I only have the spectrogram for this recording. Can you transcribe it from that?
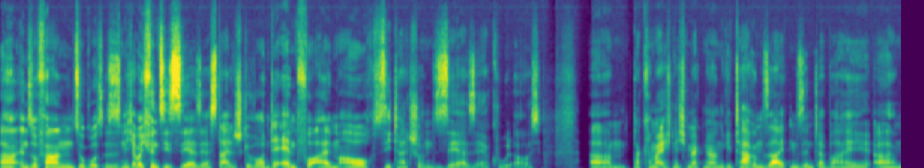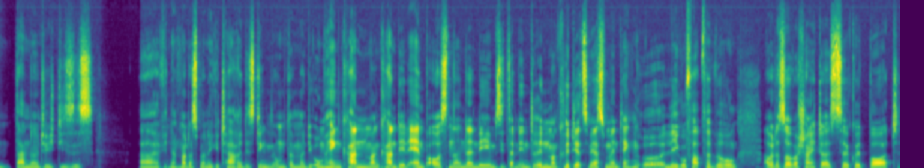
Äh, insofern, so groß ist es nicht. Aber ich finde, sie ist sehr, sehr stylisch geworden. Der Amp vor allem auch sieht halt schon sehr, sehr cool aus. Ähm, da kann man echt nicht meckern. Gitarrenseiten sind dabei. Ähm, dann natürlich dieses äh, wie nennt man das, mal eine Gitarre, das Ding, um, damit man die umhängen kann. Man kann den Amp auseinandernehmen, sieht dann innen drin. Man könnte jetzt im ersten Moment denken, oh, Lego-Farbverwirrung, aber das soll wahrscheinlich das Circuitboard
